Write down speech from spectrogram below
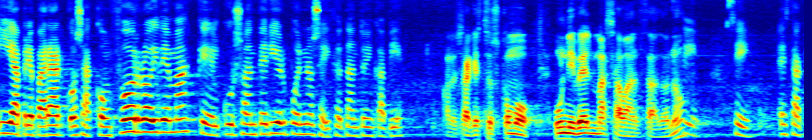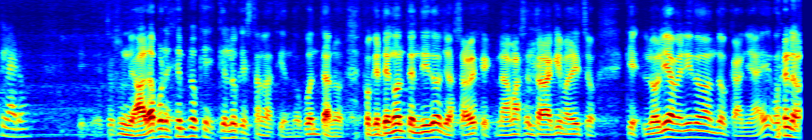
y a preparar cosas con forro y demás, que el curso anterior pues no se hizo tanto hincapié. o sea que esto es como un nivel más avanzado, ¿no? Sí, sí está claro. Ahora, por ejemplo, ¿qué, es lo que están haciendo? Cuéntanos. Porque tengo entendido, ya sabes que nada más entrar aquí me ha dicho que Loli ha venido dando caña. ¿eh? Bueno,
